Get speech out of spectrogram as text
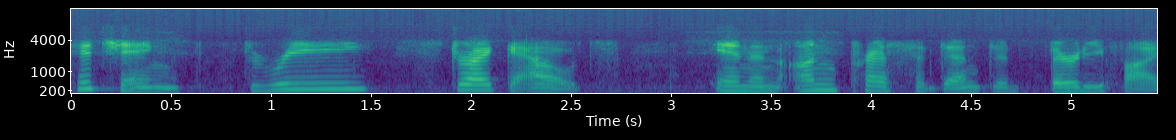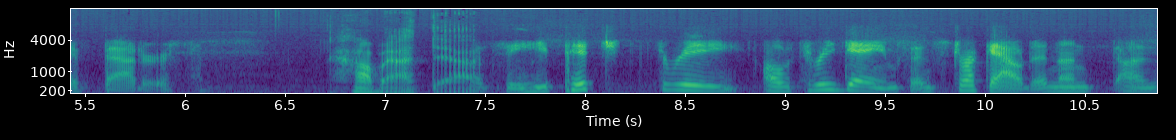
pitching three strikeouts in an unprecedented 35 batters. How about that? Let's see, he pitched three, oh, three games and struck out. And un, un,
